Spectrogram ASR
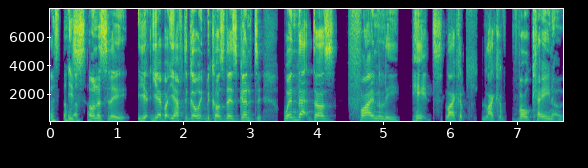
It's not It's honestly, yeah, yeah, but you have to go in because there's going to when that does finally hit like a like a volcano.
